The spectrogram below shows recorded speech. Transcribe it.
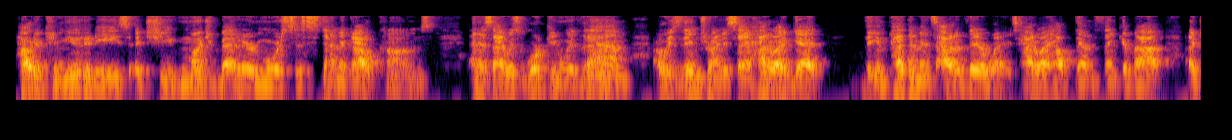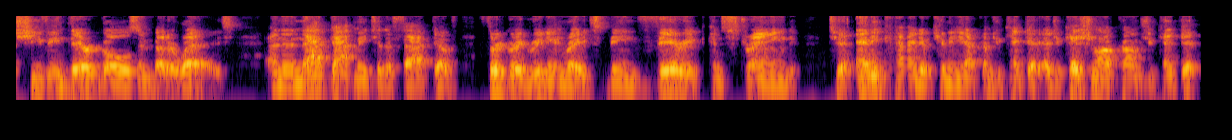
how do communities achieve much better, more systemic outcomes? And as I was working with them, I was then trying to say, how do I get the impediments out of their ways? How do I help them think about achieving their goals in better ways? And then that got me to the fact of third grade reading rates being very constrained to any kind of community outcomes. You can't get educational outcomes, you can't get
